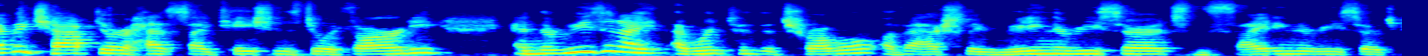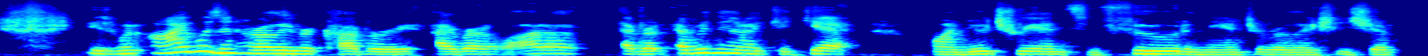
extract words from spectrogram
every chapter has citations to authority. And the reason I, I went to the trouble of actually reading the research and citing the research is when I was in early recovery, I read a lot of, I read everything I could get on nutrients and food and the interrelationship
